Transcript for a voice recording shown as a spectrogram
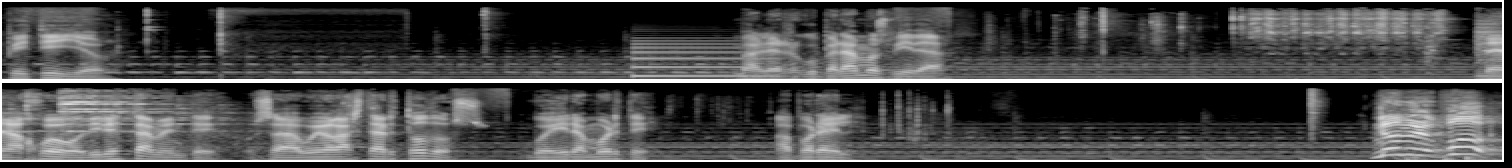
Pitillo. Vale, recuperamos vida. Me la juego directamente O sea, voy a gastar todos. Voy a ir a muerte A por él. ¡No me lo puedo!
